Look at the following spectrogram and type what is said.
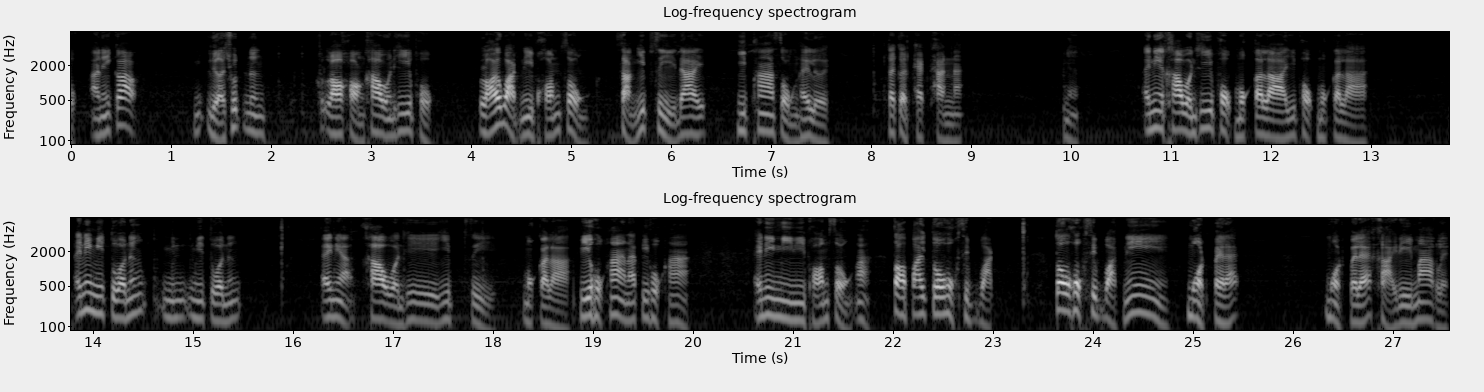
26อันนี้ก็เหลือชุดหนึ่งรอของเข้าวันที่26 100วัตต์นี่พร้อมส่ง สั่ง24ได้25ส่งให้เลย ถ้าเกิดแพ็คทันนะ อ้นี่เข้าวันที่หกมกรายี่หกมกราไอ้นี่มีตัวนึงมีมีตัวนึงไอ้เนี่ยเข้าวันที่ยี่สี่มกราปีหกห้านะปีหกห้าไอ้นี่มีมีพร้อมส่งอะต่อไปตัวหกสิบวัตต์ตัวหกสิบวัตต์นี่หมดไปแล้ว หมดไปแล้วขายดีมากเลย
